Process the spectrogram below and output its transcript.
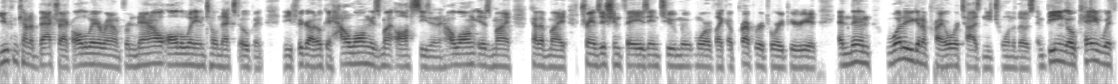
you can kind of backtrack all the way around from now all the way until next open. And you figure out, okay, how long is my off season? How long is my kind of my transition phase into more of like a preparatory period? And then what are you going to prioritize in each one of those? And being okay with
